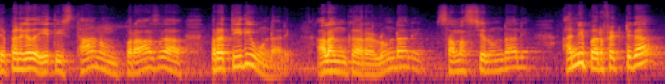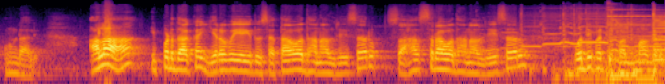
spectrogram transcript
చెప్పాను కదా ఏతి స్థానం ప్రాస ప్రతిదీ ఉండాలి. అలంకారాలు ఉండాలి సమస్యలు ఉండాలి అన్నీ పర్ఫెక్ట్గా ఉండాలి. అలా ఇప్పటిదాకా ఇరవై ఐదు శతావధానాలు చేశారు సహస్రావధానాలు చేశారు బుద్ధిపట్టి పద్మాకర్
